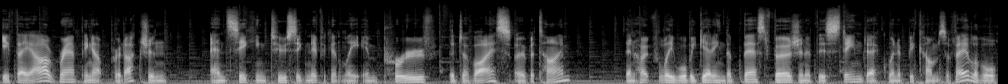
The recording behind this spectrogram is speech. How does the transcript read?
If they are ramping up production and seeking to significantly improve the device over time, then hopefully we'll be getting the best version of this Steam Deck when it becomes available.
